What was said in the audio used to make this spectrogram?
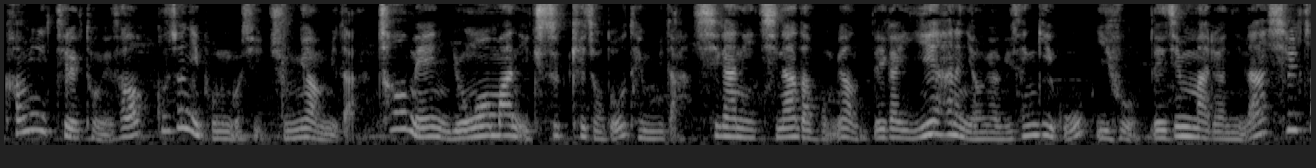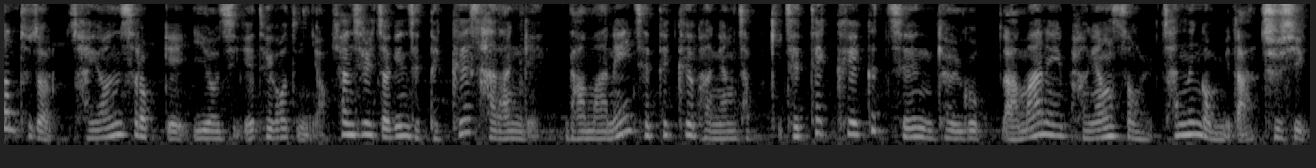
커뮤니티를 통해서 꾸준히 보는 것이 중요합니다. 처음엔 용어만 익숙해져도 됩니다. 시간이 지나다 보면 내가 이해하는 영역이 생기고 이후 내 집 마련이나 실전 투자로 자연스럽게 이어지게 되거든요. 현실적인 재테크 4단계 나만의 재테크 방향 잡기 재테크의 끝은 결국 나만의 방향성을 찾는 겁니다. 주식,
